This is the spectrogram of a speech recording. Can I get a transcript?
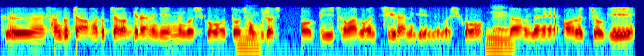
그 상급자와 하급자 관계라는 게 있는 것이고 또 네. 정부조직법이 정한 원칙이라는 게 있는 것이고 네. 그다음에 어느 쪽이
